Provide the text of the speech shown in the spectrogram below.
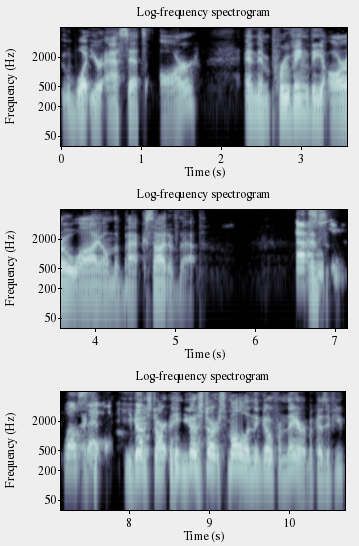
what your assets are and then proving the ROI on the backside of that. Absolutely. well uh, said. you got to start you got to start small and then go from there because if you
